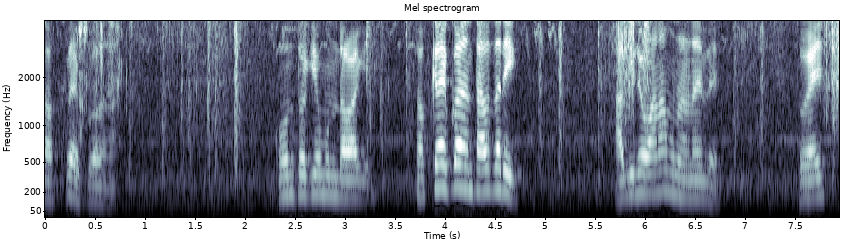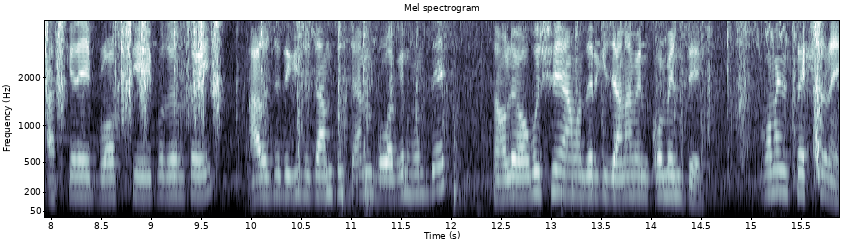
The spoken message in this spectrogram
সাবস্ক্রাইব করে না। কোন তো কেমনটা লাগে। সাবস্ক্রাইব করেন তাড়াতাড়ি। আর ভিডিও বানাবো না নাইলে। তো গাইস আজকের এই ব্লগটি এই পর্যন্তই। আরও যদি কিছু জানতে চান ব্লগের মধ্যে, তাহলে অবশ্যই আমাদেরকে জানাবেন কমেন্টে। কমেন্ট সেকশনে।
